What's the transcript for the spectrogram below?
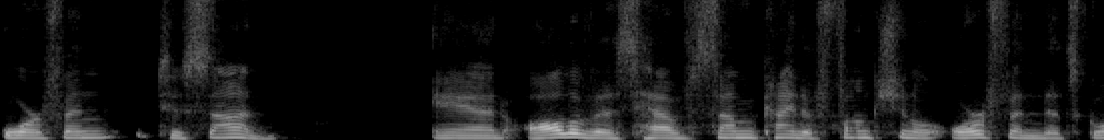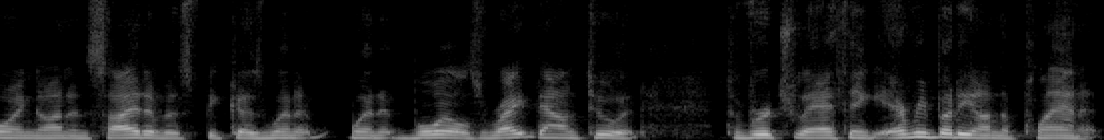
orphan to son. And all of us have some kind of functional orphan that's going on inside of us because when it when it boils right down to it to virtually i think everybody on the planet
